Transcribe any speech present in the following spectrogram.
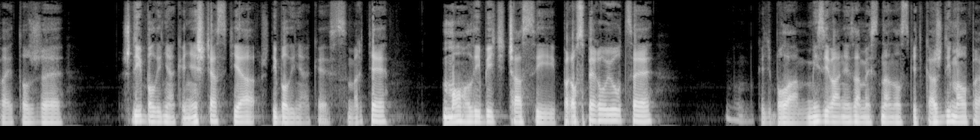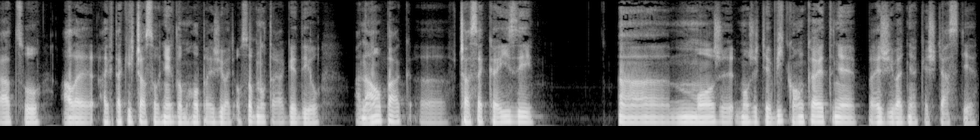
pretože vždy boli nejaké nešťastia, vždy boli nejaké smrte, mohli byť časy prosperujúce, keď bola mizivá nezamestnanosť, keď každý mal prácu, ale aj v takých časoch niekto mohol prežívať osobnú tragédiu. A naopak e, v čase krízy e, môže, môžete vy konkrétne prežívať nejaké šťastie.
